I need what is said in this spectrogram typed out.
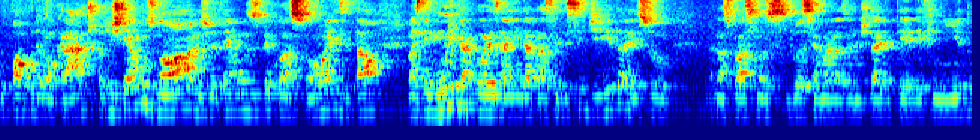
o palco democrático. A gente tem alguns nomes, já tem algumas especulações e tal, mas tem muita coisa ainda para ser decidida. Isso nas próximas duas semanas a gente deve ter definido.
